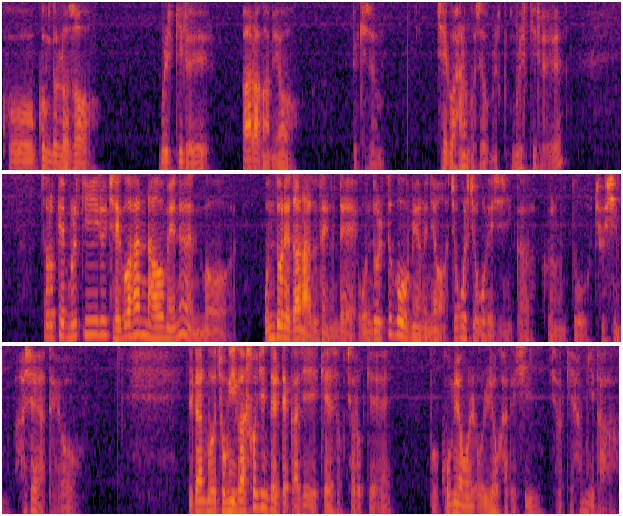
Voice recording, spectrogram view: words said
꾹꾹 눌러서 물기를 빨아가며 이렇게 좀 제거하는 거죠 물, 물기를 저렇게 물기를 제거한 다음에는 뭐 온돌에다 놔도 되는데 온돌 뜨거우면은요 쪼글쪼글해지니까 그거는 또 조심하셔야 돼요. 일단 뭐 종이가 소진될 때까지 계속 저렇게 뭐 고명을 올려가듯이 저렇게 합니다.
